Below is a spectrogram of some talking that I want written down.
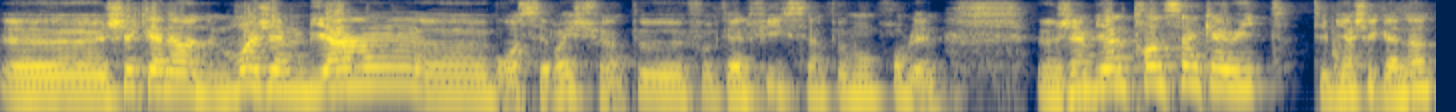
euh, chez Canon, moi j'aime bien, euh, bon c'est vrai je suis un peu focal fixe, c'est un peu mon problème. j'aime bien le 35 à 8, c'est bien chez Canon.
